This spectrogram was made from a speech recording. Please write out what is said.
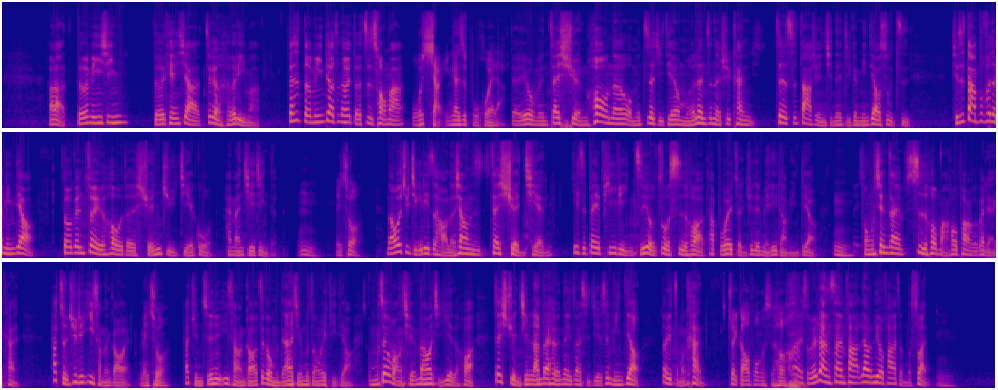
好了，得民心，得天下，这个很合理嘛？但是得民调真的会得痔疮吗？我想应该是不会啦。对，因为我们在选后呢，我们这几天我们认真的去看这次大选前的几个民调数字，其实大部分的民调都跟最后的选举结果还蛮接近的。嗯。没错，那我举几个例子好了，像在选前一直被批评只有做市话，它不会准确的美丽岛民调。嗯，从现在事后马后炮的观点来看，它准确率异常的高，哎，没错，它准确率异常的高。这个我们等下节目中会提掉。我们再往前翻好几页的话，在选前蓝白河那一段时间是民调到底怎么看最高峰的时候，所谓让三发让六发怎么算？嗯，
